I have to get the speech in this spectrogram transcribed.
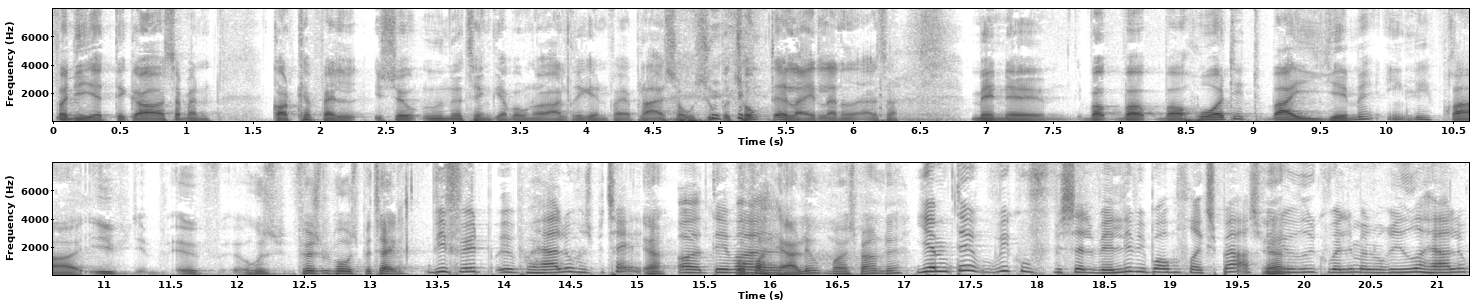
fordi at det gør også, at man godt kan falde i søvn, uden at tænke, jeg vågner jo aldrig igen, for jeg plejer at sove super tungt, eller et eller andet. Altså. Men øh, hvor, hvor, hvor hurtigt var I hjemme egentlig fra i, øh, hos, fødsel på hospital? Vi fødte øh, på Herlev Hospital, Ja. og det var... Hvorfor Herlev? Må jeg spørge om det? Jamen, det, vi kunne vi selv vælge. Vi bor på Frederiksberg, så vi Ja. ja. vide, vi kunne vælge mellem Ride og Herlev.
